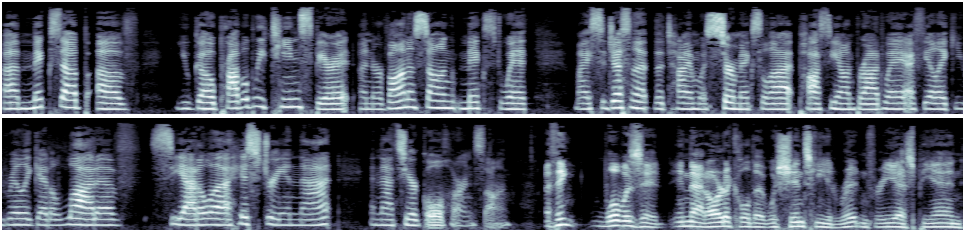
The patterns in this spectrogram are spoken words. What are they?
a mix up of you go probably Teen Spirit, a Nirvana song mixed with my suggestion at the time was Sir Mix-a-Lot, Posse on Broadway. I feel like you really get a lot of Seattle uh, history in that, and that's your goal horn song. I think what was it in that article that Wyshynski had written for ESPN?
